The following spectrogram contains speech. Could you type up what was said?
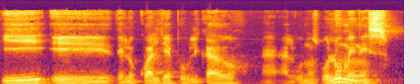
y eh, de lo cual ya he publicado algunos volúmenes,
